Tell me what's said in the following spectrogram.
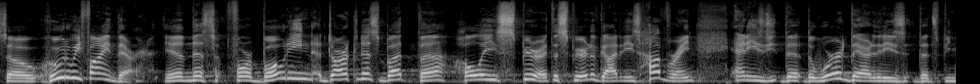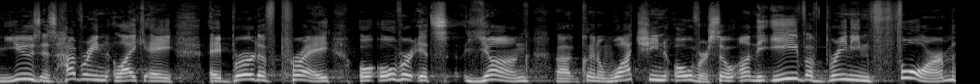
So, who do we find there in this foreboding darkness? But the Holy Spirit, the Spirit of God, and He's hovering. And he's the, the word there that he's that's been used is hovering like a, a bird of prey over its young, uh, kind of watching over. So, on the eve of bringing form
